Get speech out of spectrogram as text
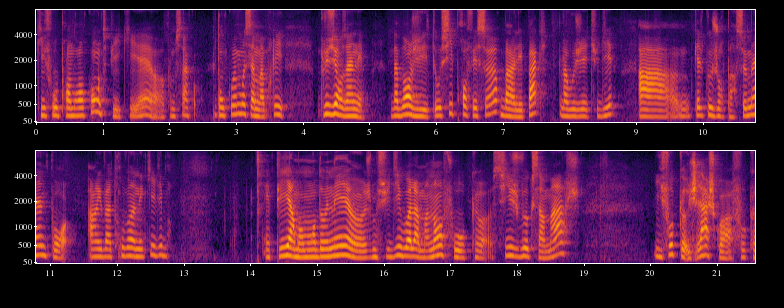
qu'il faut prendre en compte, puis qui est euh, comme ça. Quoi. Donc moi, ça m'a pris plusieurs années. D'abord, j'ai été aussi professeur bah, à l'EPAC, là où j'ai étudié, à euh, quelques jours par semaine pour arriver à trouver un équilibre. Et puis à un moment donné, euh, je me suis dit, voilà, maintenant, faut que si je veux que ça marche, il faut que je lâche, quoi. Faut que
